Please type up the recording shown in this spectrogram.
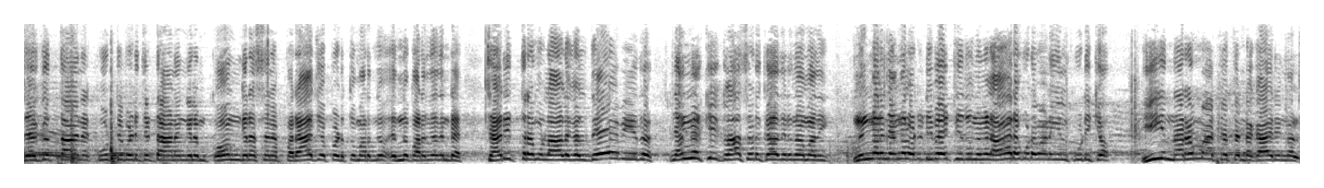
ചെകുത്താനെ കൂട്ടുപിടിച്ചിട്ടാണെങ്കിലും കോൺഗ്രസിനെ പരാജയപ്പെടുത്തുമറിഞ്ഞു എന്ന് പറഞ്ഞതിന്റെ ചരിത്രമുള്ള ആളുകൾ ദയവ് ഇത് ഞങ്ങൾക്ക് ഈ ക്ലാസ് എടുക്കാതിരുന്നാൽ മതി. നിങ്ങൾ ഞങ്ങളോട് ഡിബേറ്റ് ചെയ്ത്. നിങ്ങൾ ആരെ കൂടെ വേണമെങ്കിൽ കൂടിക്കോ. ഈ നിറം മാറ്റത്തിന്റെ കാര്യങ്ങൾ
